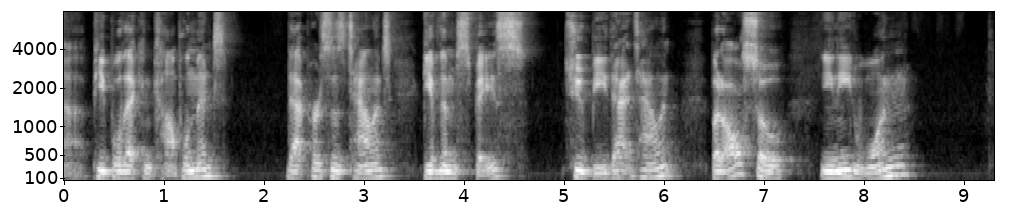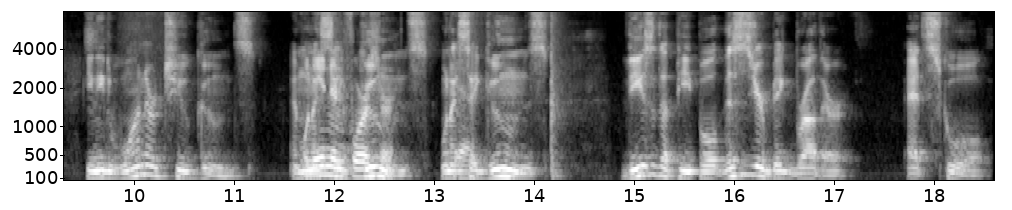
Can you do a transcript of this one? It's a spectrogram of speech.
uh, people that can complement that person's talent give them space to be that talent but also you need one you need one or two goons and when i say enforcer. goons when i say goons these are the people this is your big brother at school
